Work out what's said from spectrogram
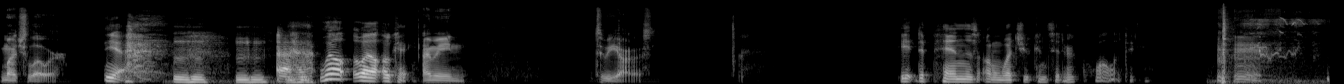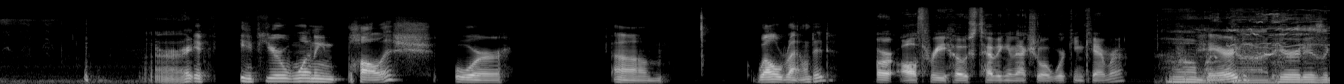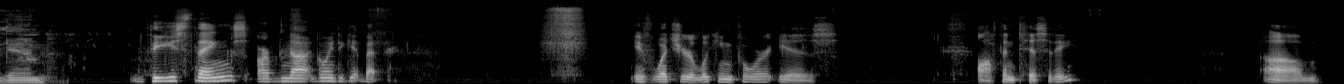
much lower. yeah. Mm-hmm. Mm-hmm. Uh, well, well, okay. I mean, to be honest. It depends on what you consider quality. Hmm. All right. If if you're wanting polish or um, well-rounded, Or all three hosts having an actual working camera? oh my prepared. god! Here it is again. these things are not going to get better. If what you're looking for is authenticity, um,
